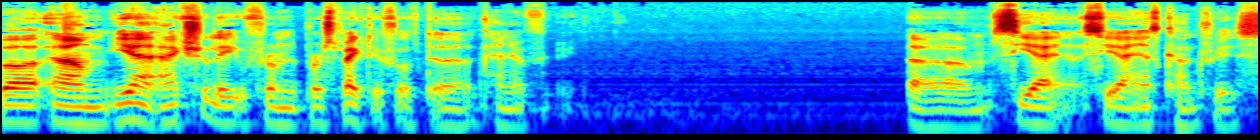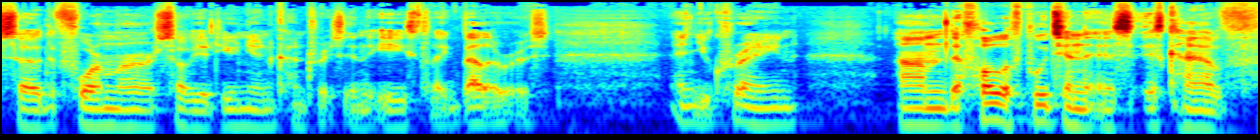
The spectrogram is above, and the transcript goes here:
But um, yeah, actually, from the perspective of the kind of um, CI, CIS countries, so the former Soviet Union countries in the east, like Belarus and Ukraine, um, the fall of Putin is, is kind of,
